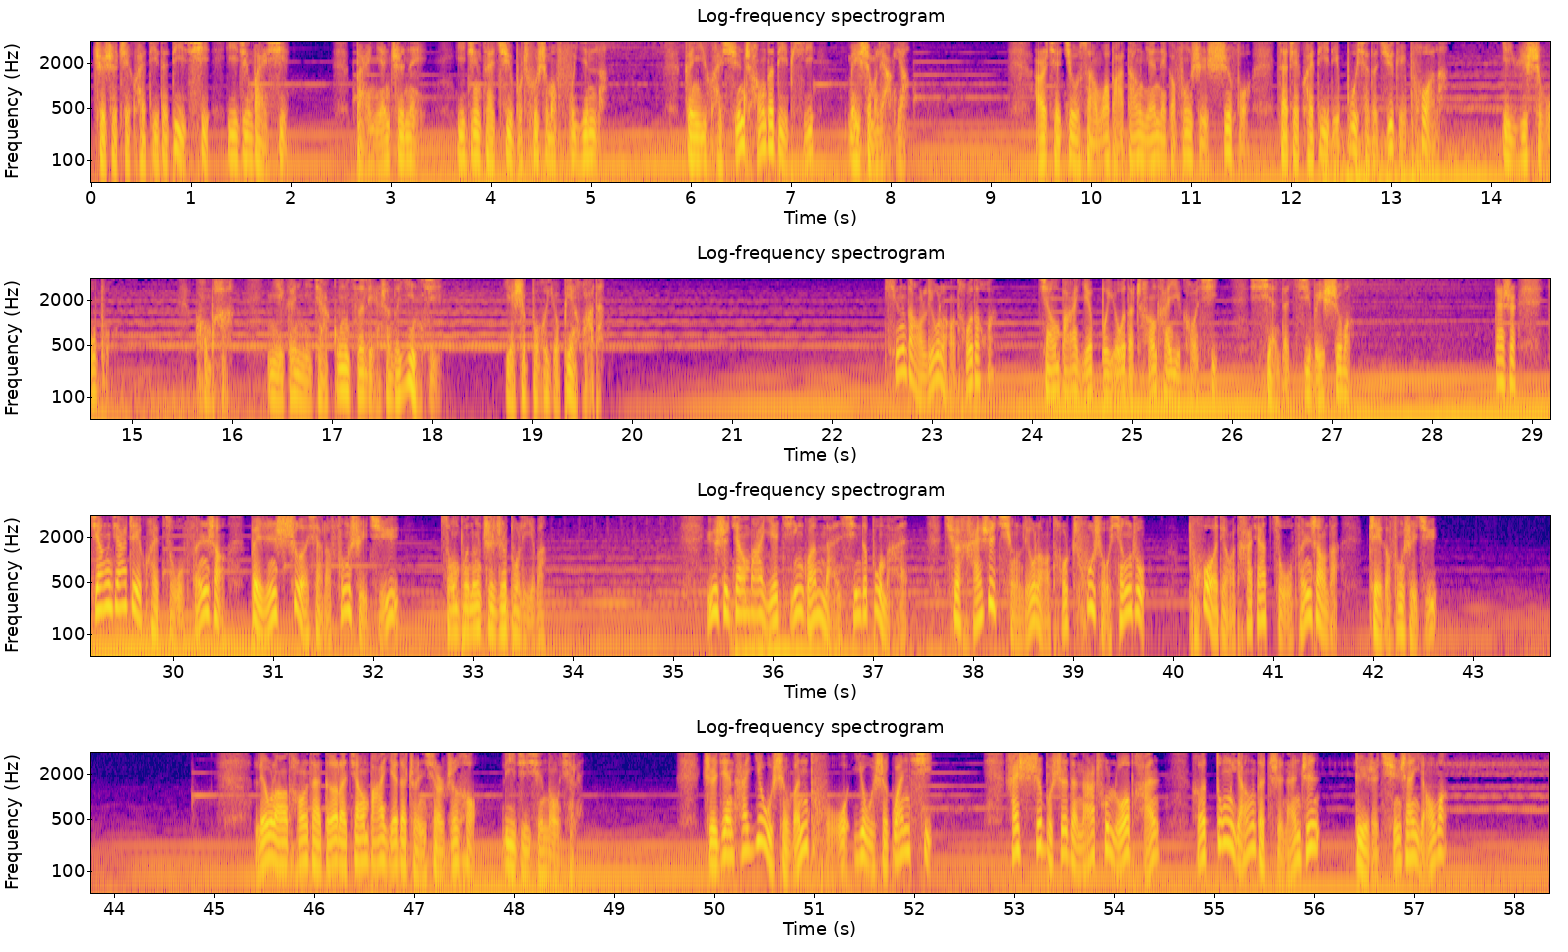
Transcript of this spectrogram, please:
只是这块地的地气已经外泄，百年之内已经再聚不出什么福音了，跟一块寻常的地皮没什么两样。而且，就算我把当年那个风水师傅在这块地里布下的局给破了，也于事无补。恐怕你跟你家公子脸上的印记，也是不会有变化的。听到刘老头的话，江八爷不由得长叹一口气，显得极为失望。但是江家这块祖坟上被人设下了风水局，总不能置之不理吧？于是江八爷尽管满心的不满，却还是请刘老头出手相助，破掉他家祖坟上的这个风水局。刘老头在得了江八爷的准信之后，立即行动起来。只见他又是文土，又是观气，还时不时的拿出罗盘和东洋的指南针，对着群山遥望。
